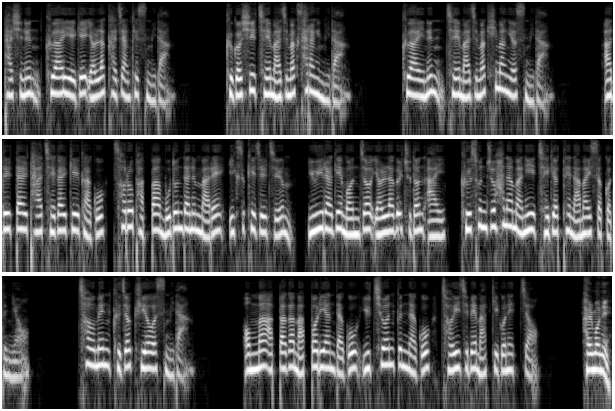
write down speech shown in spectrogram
다시는 그 아이에게 연락하지 않겠습니다. 그것이 제 마지막 사랑입니다. 그 아이는 제 마지막 희망이었습니다. 아들, 딸 다 제 갈 길 가고 서로 바빠 못 온다는 말에 익숙해질 즈음 유일하게 먼저 연락을 주던 아이, 그 손주 하나만이 제 곁에 남아 있었거든요. 처음엔 그저 귀여웠습니다. 엄마 아빠가 맞벌이 한다고 유치원 끝나고 저희 집에 맡기곤 했죠. 할머니,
